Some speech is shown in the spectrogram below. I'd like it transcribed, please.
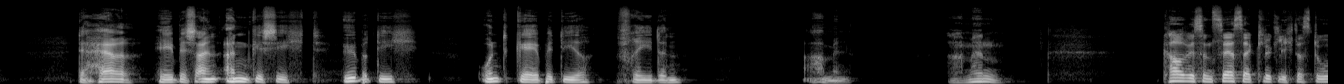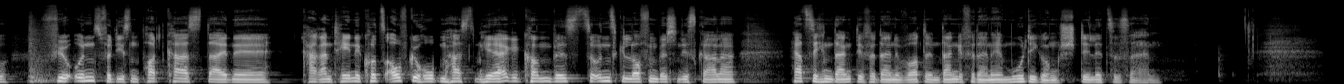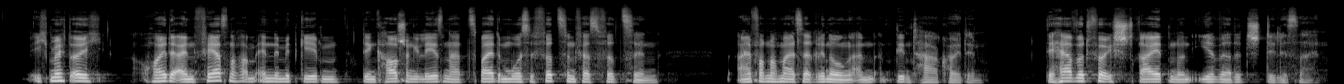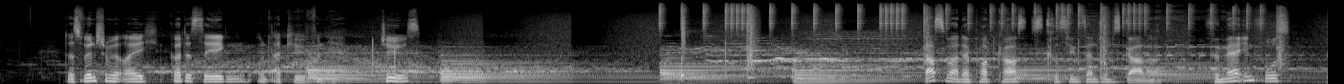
Der Herr hebe sein Angesicht über dich und gebe dir Frieden. Amen. Amen. Karl, wir sind sehr, sehr glücklich, dass du für uns, für diesen Podcast deine Quarantäne kurz aufgehoben hast und hierher gekommen bist, zu uns gelaufen bist in die Skala. Herzlichen Dank dir für deine Worte und danke für deine Ermutigung, stille zu sein. Ich möchte euch heute einen Vers noch am Ende mitgeben, den Karl schon gelesen hat, 2. Mose 14, Vers 14. Einfach nochmal als Erinnerung an den Tag heute. Der Herr wird für euch streiten und ihr werdet stille sein. Das wünschen wir euch. Gottes Segen und Adieu von hier. Tschüss. Das war der Podcast des Christlichen Zentrums Scala. Für mehr Infos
